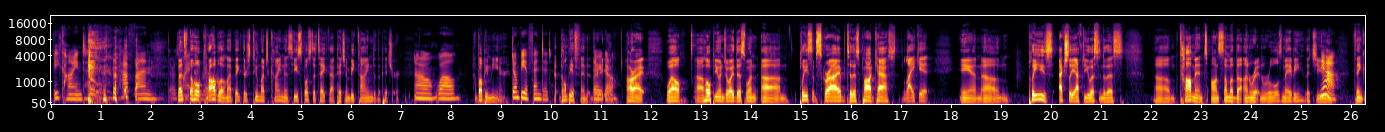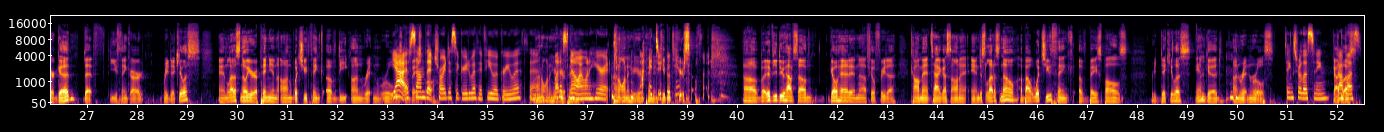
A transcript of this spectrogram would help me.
Be kind. Have fun. There's That's the whole problem. rule. I think there's too much kindness. He's supposed to take that pitch and be kind to the pitcher. Oh, well, How about be meaner? don't be offended. Don't be offended. There, There you go. go. All right. Well, I hope you enjoyed this one. Um, please subscribe to this podcast, like it, and um, please, actually, after you listen to this, um, comment on some of the unwritten rules, maybe that you Yeah. think are good, that you think are ridiculous, and let us know your opinion on what you think of the unwritten rules. Yeah, if some that. Troy disagreed with, if you agree with, then I don't wanna hear let us know. I want to hear it. I don't want to hear your opinion. Keep it to yourself. Uh, but if you do have some, go ahead and uh, feel free to comment, tag us on it, and just let us know about what you think of baseball's ridiculous and good unwritten rules. Thanks for listening. God God, bless. bless.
